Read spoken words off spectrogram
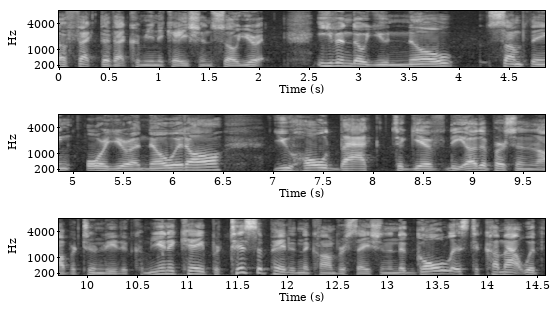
effective at communication. So you're, even though you know something or you're a know it all, you hold back to give the other person an opportunity to communicate, participate in the conversation, and the goal is to come out with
